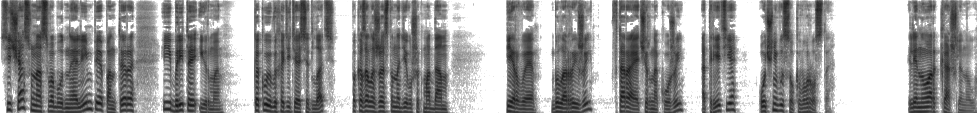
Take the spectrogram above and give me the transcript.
«Сейчас у нас свободная Олимпия, Пантера и бритая Ирма. Какую вы хотите оседлать?» — показала жестом на девушек мадам. Первая была рыжей, вторая — чернокожей, а третья — очень высокого роста. Ленуар кашлянул.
